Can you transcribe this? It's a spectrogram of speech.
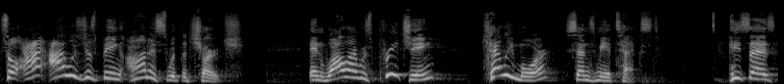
So I, I was just being honest with the church. And while I was preaching, Kelly Moore sends me a text. He says,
